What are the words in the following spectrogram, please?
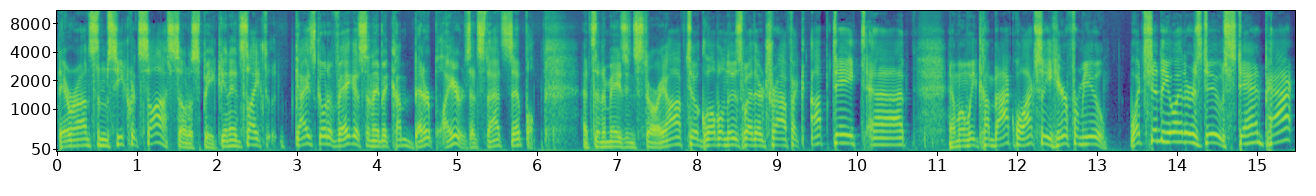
they were on some secret sauce, so to speak. And it's like guys go to Vegas and they become better players. It's that simple. That's an amazing story. Off to a global news weather traffic update. Uh, and when we come back, we'll actually hear from you. What should the Oilers do? Stand pat?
